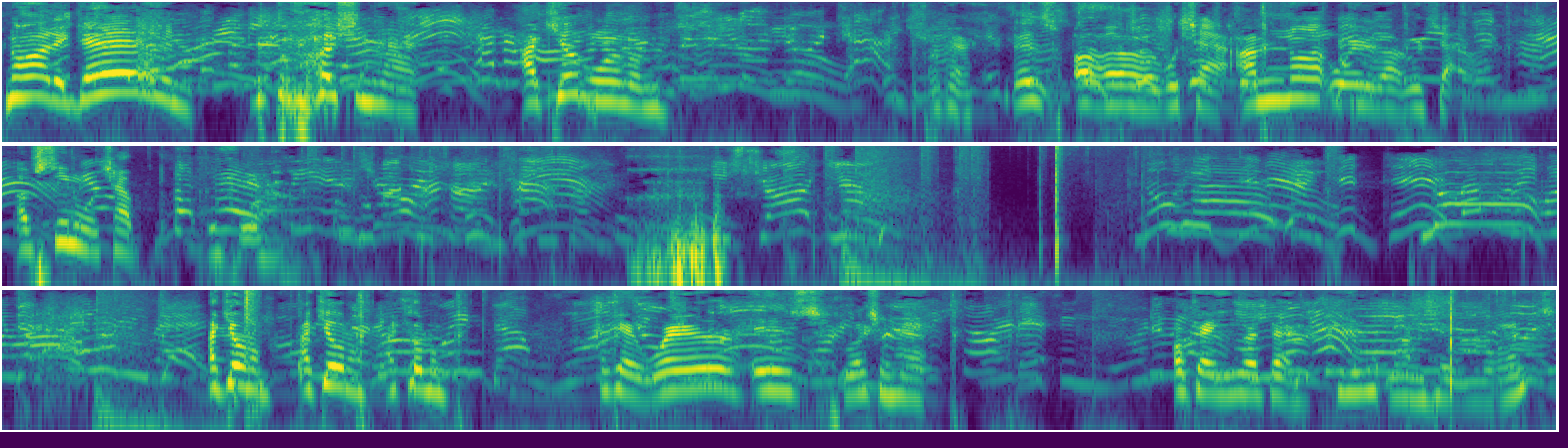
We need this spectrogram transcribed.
not again. With the Russian hat. I killed one of them. Okay, there's uh, which hat? I'm not worried about which hat. I've seen which hat before. He shot you. No, he didn't. I did this. I killed him. I killed him. I killed him. Okay, where is Russian hat? Okay, he's right there. He didn't want to hit once.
